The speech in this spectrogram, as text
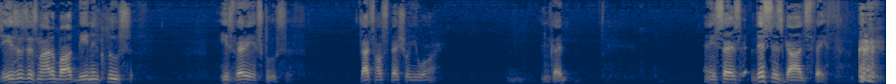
Jesus is not about being inclusive, He's very exclusive. That's how special you are. Okay? And He says, This is God's faith.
